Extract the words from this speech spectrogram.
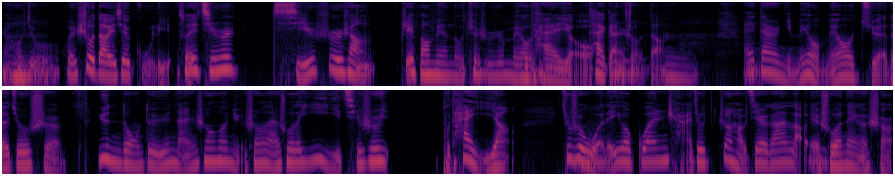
然后就嗯会受到一些鼓励。所以其实歧视上这方面的，我确实是没有太有，太感受到。嗯。哎嗯，但是你们有没有觉得，就是运动对于男生和女生来说的意义其实不太一样？就是我的嗯一个观察，就正好接着刚才姥爷说那个事儿，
